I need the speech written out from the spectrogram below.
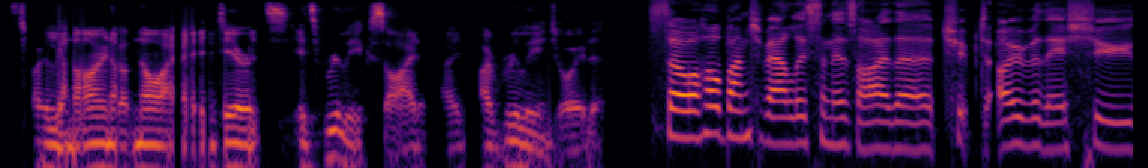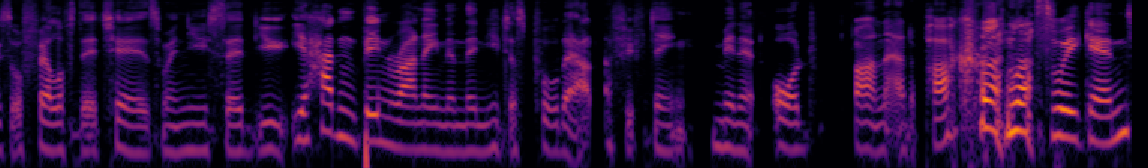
it's totally unknown. I've got no idea. It's it's really exciting. I, I've really enjoyed it. So a whole bunch of our listeners either tripped over their shoes or fell off their chairs when you said you, you hadn't been running and then you just pulled out a 15 minute odd run at a park run last weekend.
